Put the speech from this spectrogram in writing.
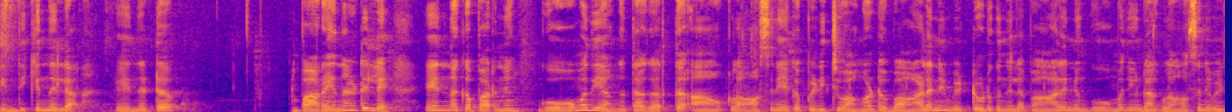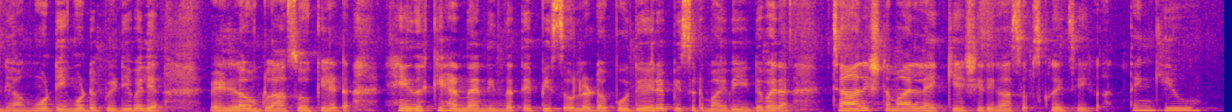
ചിന്തിക്കുന്നില്ല. എന്നിട്ട് പറയുന്നതായിട്ടില്ലേ? എന്നൊക്കെ പറഞ്ഞ് ഗോമതി അങ്ങ് തകർത്ത് ആ ഗ്ലാസ്സിനെയൊക്കെ പിടിച്ചു അങ്ങോട്ടോ ബാലനും വിട്ടുകൊടുക്കുന്നില്ല ബാലനും ഗോമതിയും ആ ഗ്ലാസ്സിന് വേണ്ടി അങ്ങോട്ടും ഇങ്ങോട്ടും പിടിവലിയ വെള്ളവും ഗ്ലാസ്സും ഒക്കെ ആയിട്ട്. ഇതൊക്കെയാണ് തന്നെ ഇന്നത്തെ എപ്പിസോഡിലോട്ടോ പുതിയൊരു എപ്പിസോഡുമായി വീണ്ടും വരാം. ചാനൽ ഇഷ്ടമായ ലൈക്ക് ചെയ്യുക ശരിക സബ്സ്ക്രൈബ് ചെയ്യുക. താങ്ക്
